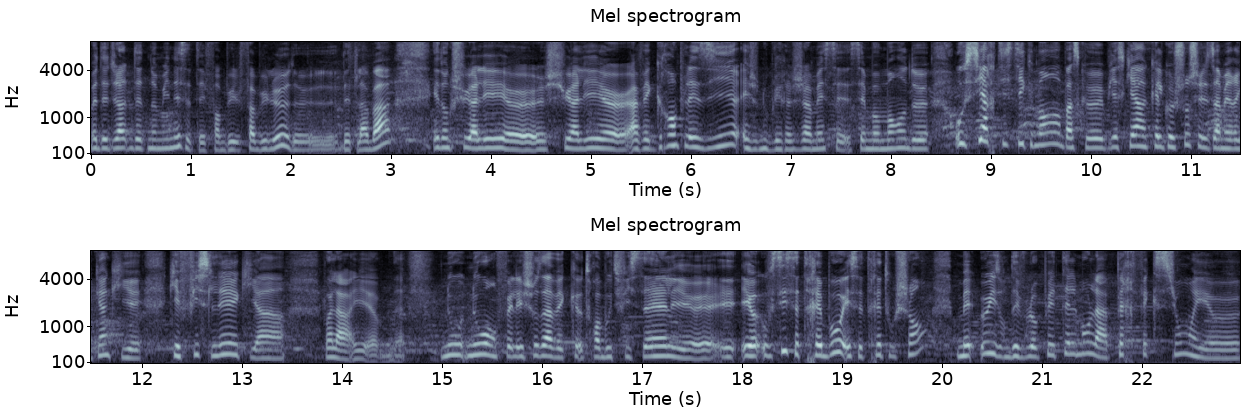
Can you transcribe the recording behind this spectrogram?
mais déjà d'être nominé, c'était fabuleux d'être là-bas. Et donc je suis allée, je suis allée avec grand plaisir et je n'oublierai jamais ces, moments de aussi artistiquement parce que parce qu'il y a quelque chose chez les Américains qui est qui est ficelé, qui a voilà. Euh, nous nous on fait les choses avec trois bouts de ficelle et, et, aussi très beau et c'est très touchant. Mais eux ils ont développé tellement la perfection et euh,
